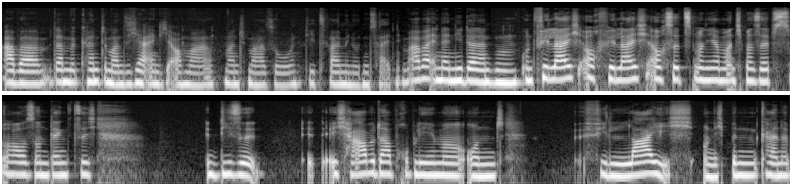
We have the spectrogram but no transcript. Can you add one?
Aber damit könnte man sich ja eigentlich auch mal manchmal so die zwei Minuten Zeit nehmen. Aber in den Niederlanden. Und vielleicht auch, vielleicht auch sitzt man ja manchmal selbst zu Hause und denkt sich, diese, ich habe da Probleme und vielleicht, und ich bin keine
